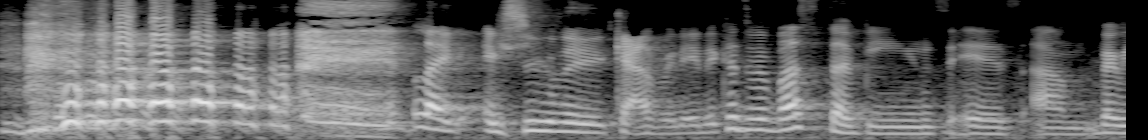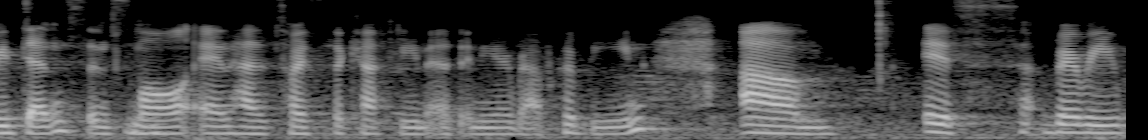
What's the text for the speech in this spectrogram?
like extremely caffeinated. Because Robusta beans is um, very dense and small mm-hmm. and has twice the caffeine as any Arabica bean. Um, it's very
